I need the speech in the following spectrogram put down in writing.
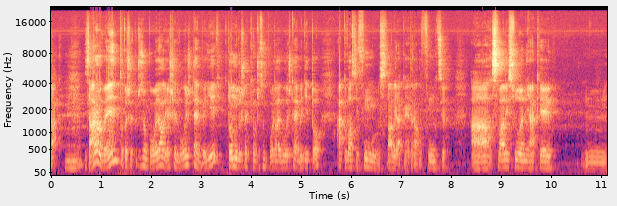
Tak. Mhm. Zároveň, toto všetko, čo som povedal, je ešte dôležité aj vedieť, k tomu do všetkému, čo som povedal, je dôležité aj vedieť to, ako vlastne fungujú svaly, aká je teda tá funkcia. A svaly sú len nejaké... Mm,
